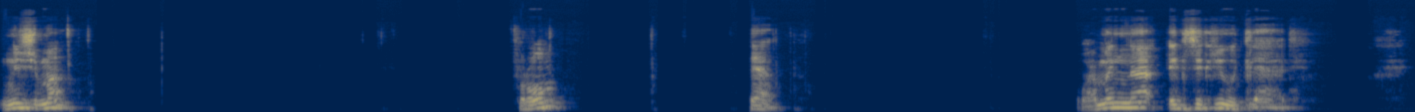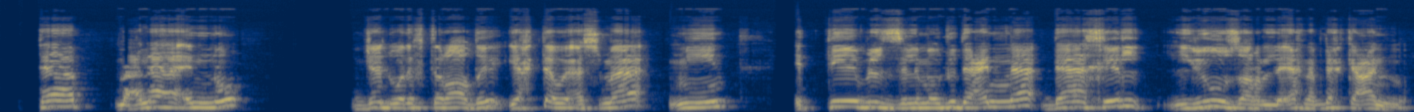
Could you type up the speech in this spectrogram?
نجمة from tab. وعملنا execute لهذه. tab معناها إنه جدول افتراضي يحتوي أسماء مين؟ ال tables اللي موجودة عندنا داخل ال user اللي إحنا بنحكي عنه.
